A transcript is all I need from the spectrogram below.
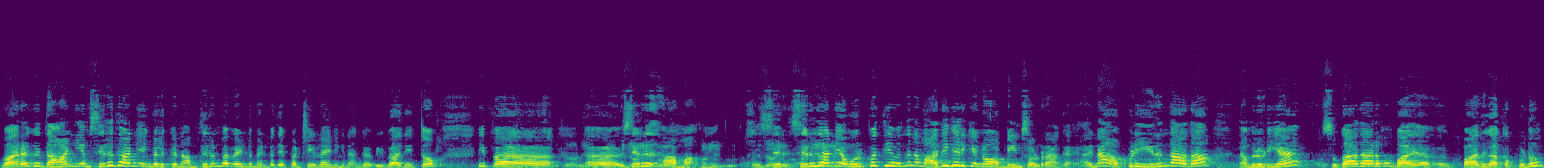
வரகு தானியம் சிறுதானியங்களுக்கு நாம் திரும்ப வேண்டும் என்பதை பற்றியெல்லாம் இன்னைக்கு நாங்க விவாதித்தோம். இப்ப சிறு ஆமா சிறு- சிறுதானிய உற்பத்தியை வந்து நம்ம அதிகரிக்கணும் அப்படின்னு சொல்றாங்க. ஏன்னா அப்படி இருந்தாதான் நம்மளுடைய சுகாதாரமும் பா- பாதுகாக்கப்படும்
